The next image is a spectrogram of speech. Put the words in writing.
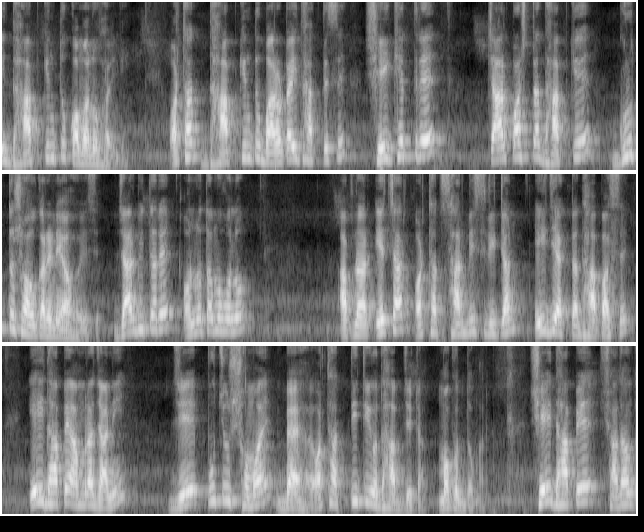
এই ধাপ কিন্তু কমানো হয়নি। অর্থাৎ ধাপ কিন্তু বারোটাই থাকতেছে, সেই ক্ষেত্রে চার পাঁচটা ধাপকে গুরুত্ব সহকারে নেওয়া হয়েছে। যার ভিতরে অন্যতম হলো আপনার এচআর, অর্থাৎ সার্ভিস রিটার্ন, এই যে একটা ধাপ আছে, এই ধাপে আমরা জানি যে প্রচুর সময় ব্যয় হয়। অর্থাৎ তৃতীয় ধাপ যেটা, মকদ্দমার। সেই ধাপে সাধারণত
